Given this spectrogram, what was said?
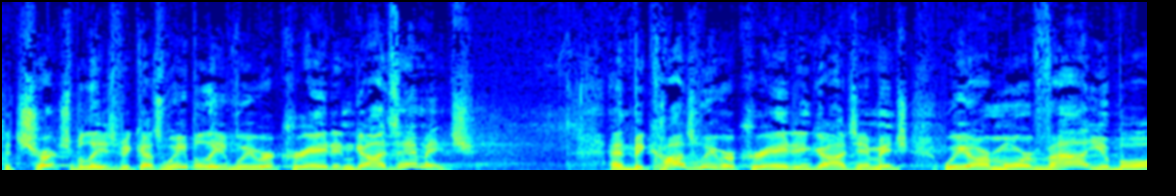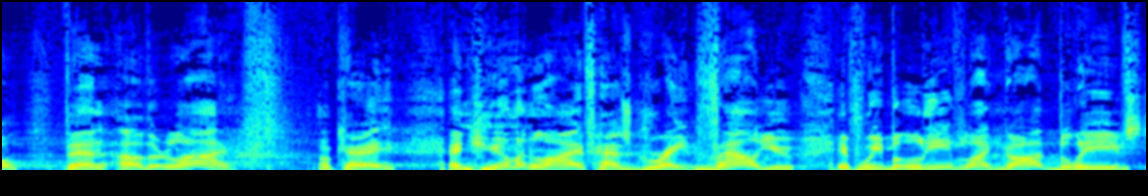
the church believes because we believe we were created in God's image. And because we were created in God's image, we are more valuable than other life. Okay? And human life has great value. If we believe like God believes,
